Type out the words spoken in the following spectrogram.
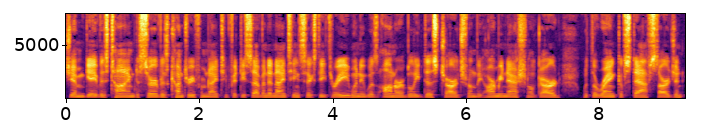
Jim gave his time to serve his country from 1957 to 1963 when he was honorably discharged from the Army National Guard with the rank of Staff Sergeant.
